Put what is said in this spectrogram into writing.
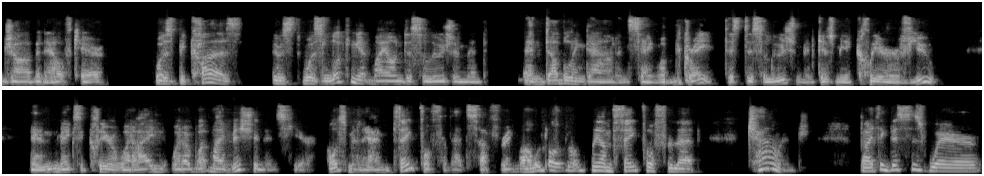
job in healthcare was because it was was looking at my own disillusionment and doubling down and saying, well, great, this disillusionment gives me a clearer view and makes it clear what I what what my mission is here. Ultimately, I'm thankful for that suffering. Ultimately, I'm thankful for that challenge. But I think this is where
